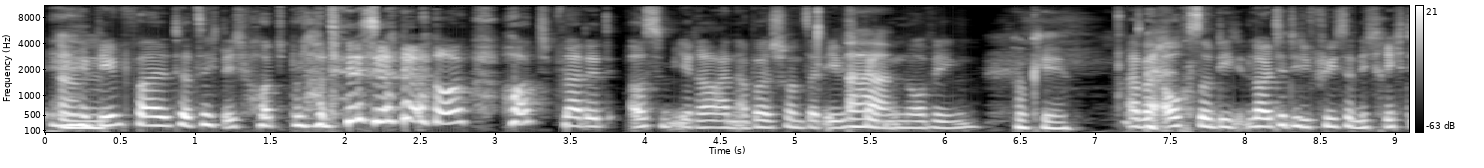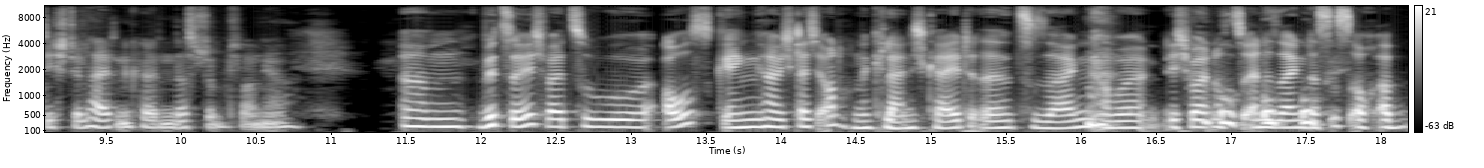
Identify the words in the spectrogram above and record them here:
Ähm, In dem Fall tatsächlich hot-blooded, hot-blooded aus dem Iran, aber schon seit Ewigkeiten ah, in Norwegen. Okay. Aber auch so die Leute, die die Füße nicht richtig stillhalten können, das stimmt schon, ja. Ähm, witzig, weil zu Ausgängen habe ich gleich auch noch eine Kleinigkeit äh, zu sagen, aber ich wollte noch zu Ende sagen, das ist auch Ab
